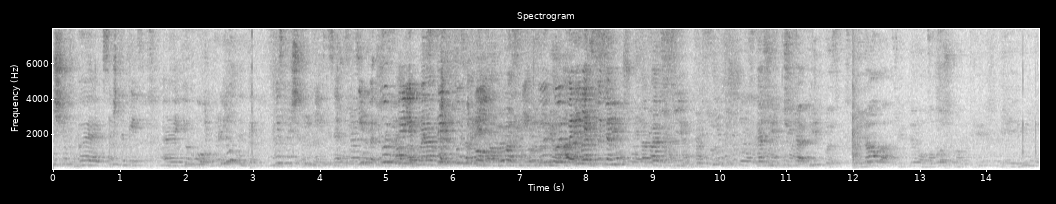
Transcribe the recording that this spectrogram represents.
все ж таки е, його оприлюднити, ми знайшли місце. Ті, той перелік мастей, той перелік виданих. Тепер всі присутні, скажіть, чия підпис стояла під тим оголошеним від імені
